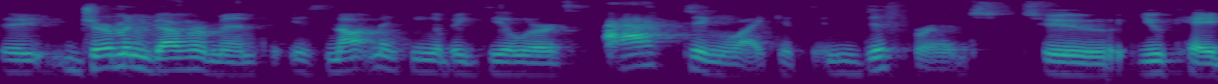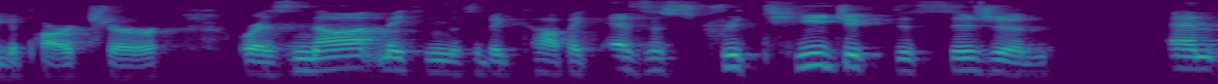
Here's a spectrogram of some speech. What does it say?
the German government is not making a big deal or it's acting like it's indifferent to UK departure or is not making this a big topic as a strategic decision. And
